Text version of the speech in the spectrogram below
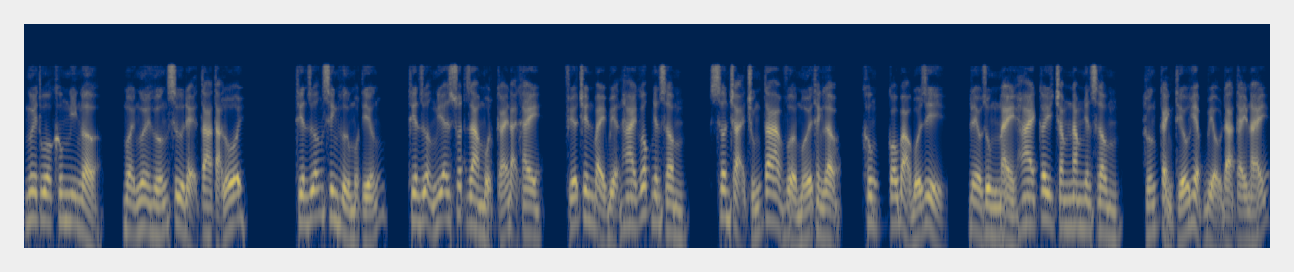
ngươi thua không nghi ngờ, mời ngươi hướng sư đệ ta tạ lỗi. Thiên dưỡng sinh hừ một tiếng, thiên dưỡng nghĩa xuất ra một cái đại khay, phía trên bảy biện hai gốc nhân sâm, sơn trại chúng ta vừa mới thành lập, không có bảo bối gì đều dùng này hai cây trăm năm nhân sâm, hướng cảnh thiếu hiệp biểu đạt tay náy.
